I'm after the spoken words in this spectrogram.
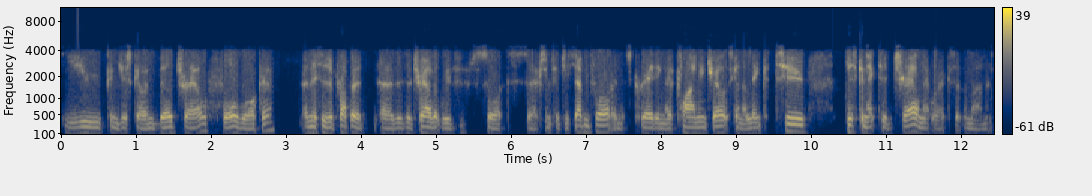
you can just go and build trail for WORCA. And this is a proper, uh, there's a trail that we've sought Section 57 for, and it's creating a climbing trail. It's going to link to disconnected trail networks at the moment.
